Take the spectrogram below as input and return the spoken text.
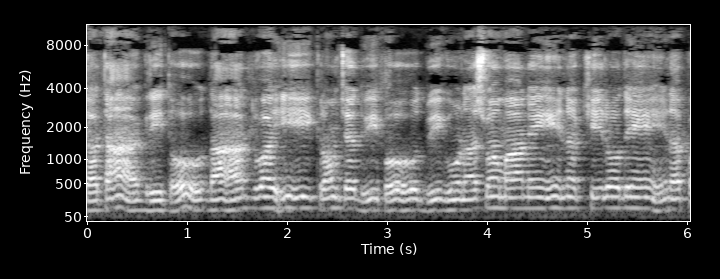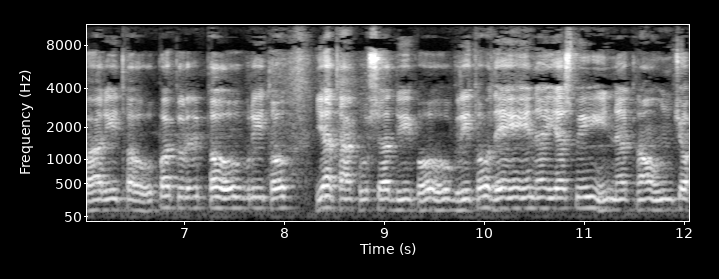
तथा घृतो दाद्वहि क्रौञ्चद्वीपो द्विगुणस्वमानेन क्षीरोदेन परितोपक्लृप्तो वृतो यथा कुशद्वीपो घृतोदेन यस्मिन् क्रौञ्चो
